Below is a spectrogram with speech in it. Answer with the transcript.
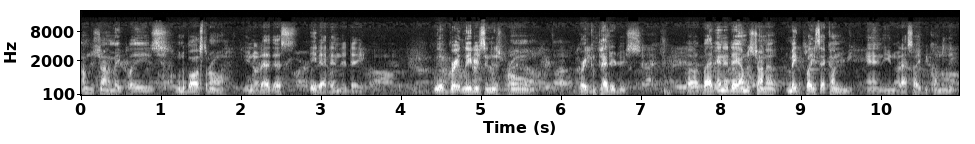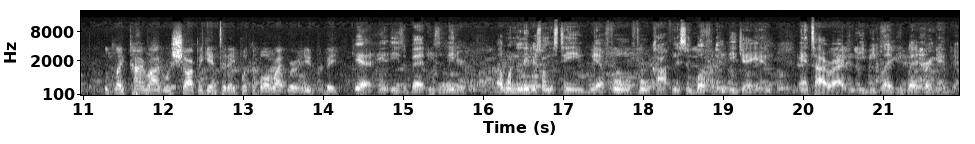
I'm just trying to make plays when the ball's thrown. You know, that, that's it at the end of the day. Um, we have great leaders in this room, uh, great competitors. Uh, but at the end of the day, I'm just trying to make plays that come to me. And, you know, that's how you become elite. Looked like Tyrod was sharp again today, put the ball right where it needed to be. Yeah, he, he's a vet. He's a leader. Uh, one of the leaders on this team. We have full full confidence in both of them, DJ and, and Tyrod. And he, he, played, he played a great game today.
